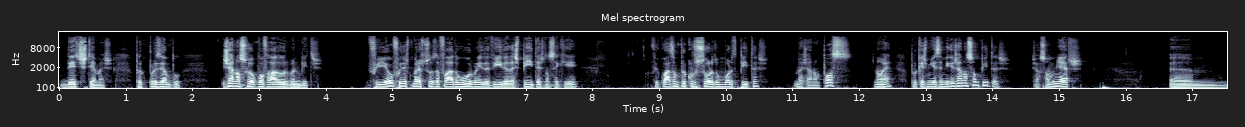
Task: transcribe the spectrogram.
destes temas. Porque, por exemplo, já não sou eu que vou falar do Urban Beats. Fui eu, fui das primeiras pessoas a falar do Urban e da vida, das pitas, não sei o quê. Fui quase um precursor do humor de pitas, mas já não posso, não é? Porque as minhas amigas já não são pitas, já são mulheres. Hum,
